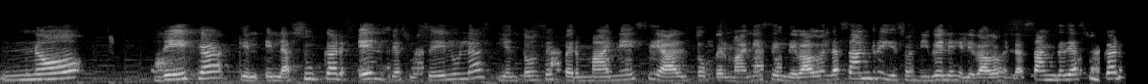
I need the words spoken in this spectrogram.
no deja que el, azúcar entre a sus células y entonces permanece alto, permanece elevado en la sangre y esos niveles elevados en la sangre de azúcar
